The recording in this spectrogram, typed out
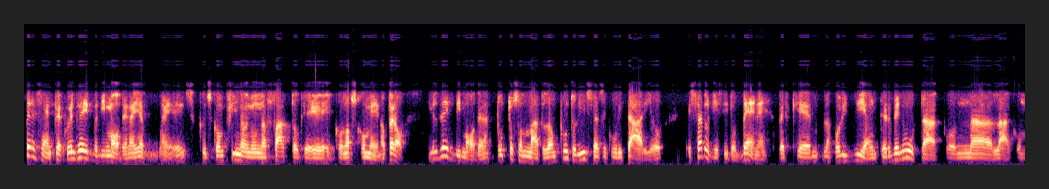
per esempio, ecco, il rave di Modena, io eh, sconfino in un fatto che conosco meno, però il rave di Modena, tutto sommato, da un punto di vista securitario, è stato gestito bene perché la polizia è intervenuta con, uh, la, con,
